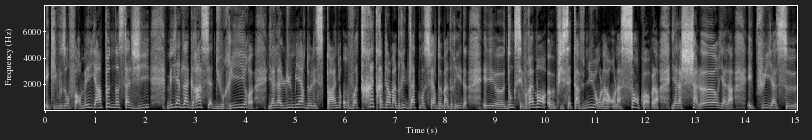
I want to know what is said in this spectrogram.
et qui vous ont formé, il y a un peu de nostalgie, mais il y a de la grâce, il y a du rire, il y a la lumière de l'Espagne. On voit très très bien Madrid, l'atmosphère de Madrid. Et euh, donc c'est vraiment, euh, puis cette avenue, on la, on la sent quoi. Voilà, il y a la chaleur, il y a la, et puis il y a ce,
